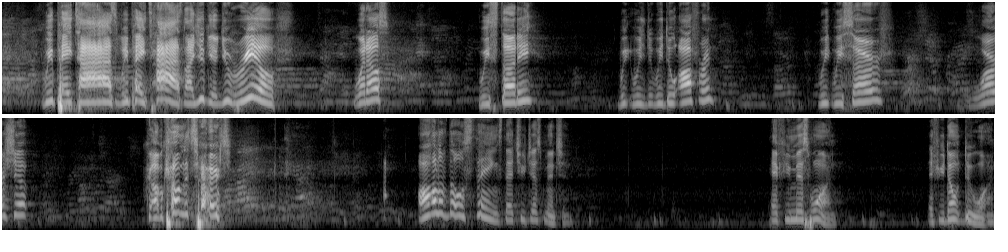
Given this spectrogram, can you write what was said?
we pay tithes. We pay tithes. Now you get you real. What else? We study. We, we, we do offering. We, we serve. Worship. Come, come to church. All of those things that you just mentioned. If you miss one, if you don't do one,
